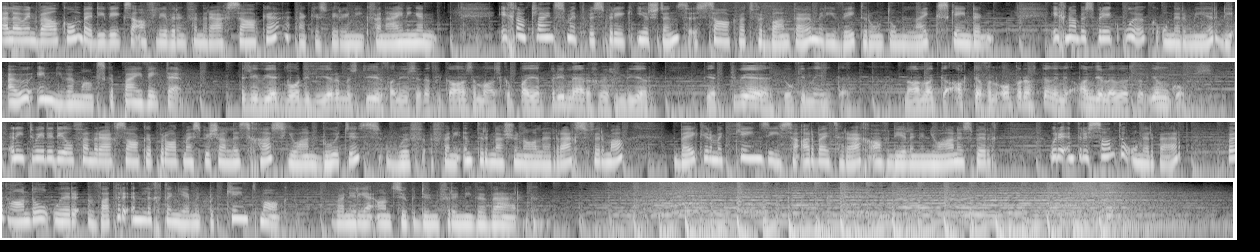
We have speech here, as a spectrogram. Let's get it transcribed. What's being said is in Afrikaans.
Hallo en welkom by die week se aflewering van Regsake. Ek is Veronique van Heiningen. Ignas Kleinsmid bespreek eerstens 'n saak wat verband hou met die wet rondom lijkskending. Ignas bespreek ook onder meer die ou en nuwe maatskappywette. As jy weet word die beheer en bestuur van die Suid-Afrikaanse maatskappye primêr gereguleer deur twee dokumente, naamlik 'n akte van oprigting en die aandeelhouersooreenkoms. In die tweede deel van regsaake praat my spesialis gas Johan Botus, hoof van die internasionale regsfirma Baker McKenzie se arbeidsregafdeling in Johannesburg oor 'n interessante onderwerp wat handel oor watter inligting jy moet bekend maak wanneer jy aansoek doen vir 'n nuwe werk.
